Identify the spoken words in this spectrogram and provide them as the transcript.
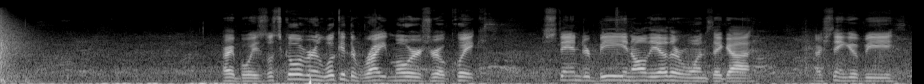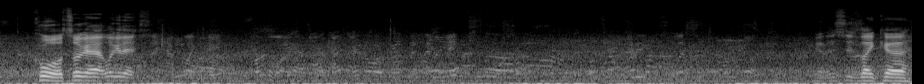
All right, boys, let's go over and look at the Wright mowers real quick. The Stander B and all the other ones they got. I just think it would be cool. Let's look at that. Look at this. Yeah, this is like a,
